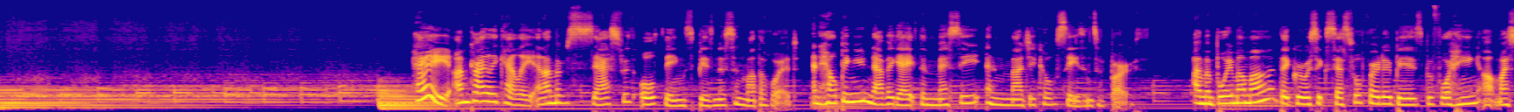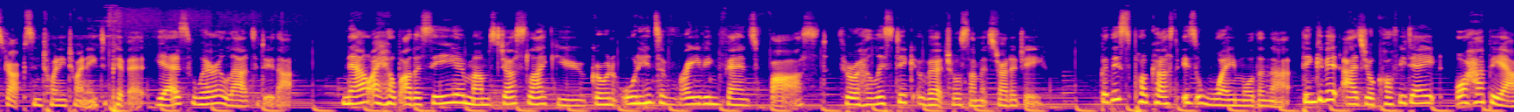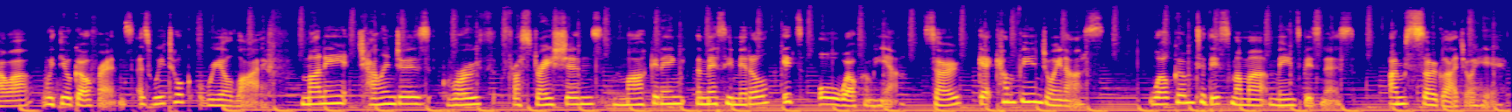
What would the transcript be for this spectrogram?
Hey, I'm Kylie Kelly, and I'm obsessed with all things business and motherhood and helping you navigate the messy and magical seasons of both. I'm a boy mama that grew a successful photo biz before hanging up my straps in 2020 to pivot. Yes, we're allowed to do that. Now I help other CEO mums just like you grow an audience of raving fans fast through a holistic virtual summit strategy. But this podcast is way more than that. Think of it as your coffee date or happy hour with your girlfriends as we talk real life. Money, challenges, growth, frustrations, marketing, the messy middle, it's all welcome here. So get comfy and join us. Welcome to This Mama Means Business. I'm so glad you're here.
